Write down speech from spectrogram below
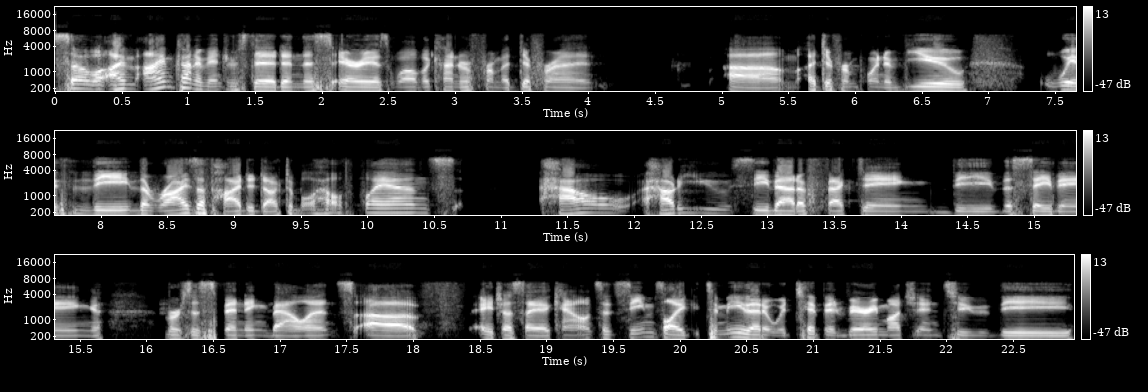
So I'm I'm kind of interested in this area as well, but kind of from a different um, a different point of view. With the the rise of high deductible health plans, how how do you see that affecting the the saving versus spending balance of HSA accounts? It seems like to me that it would tip it very much into the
